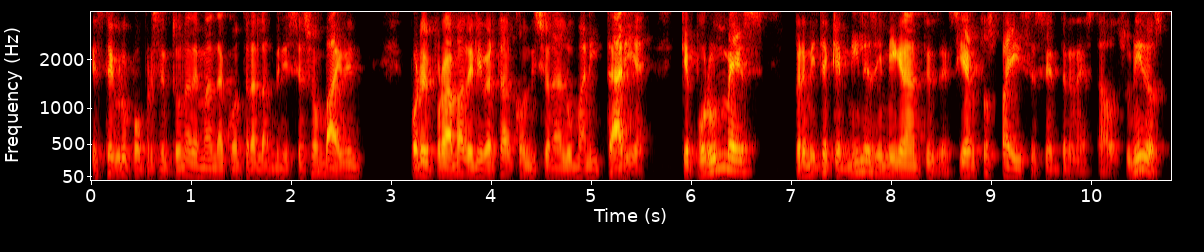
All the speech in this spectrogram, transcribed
Este grupo presentó una demanda contra la administración Biden por el programa de libertad condicional humanitaria que por un mes permite que miles de inmigrantes de ciertos países entren a Estados Unidos.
